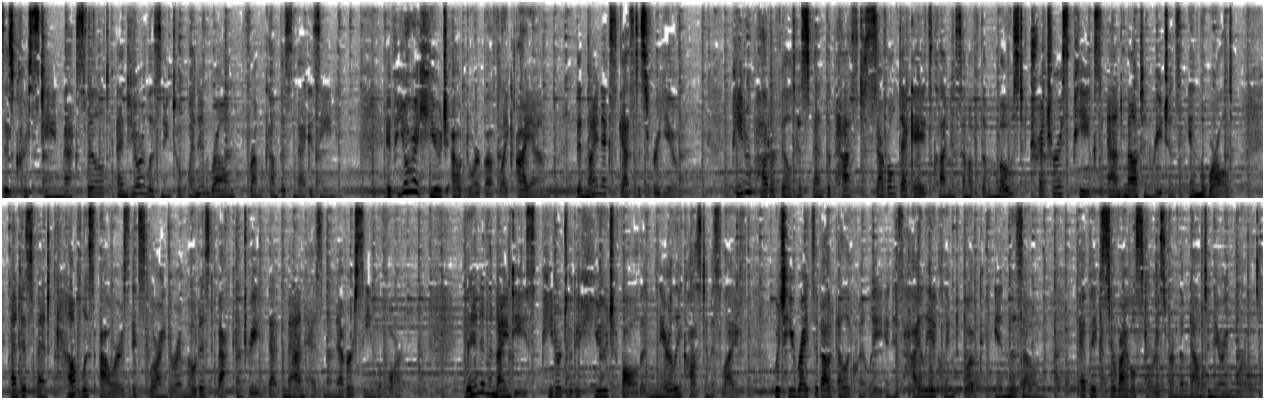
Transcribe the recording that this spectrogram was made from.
This is Christine Maxfield, and you're listening to When in Roam from Compass Magazine. If you're a huge outdoor buff like I am, then my next guest is for you. Peter Potterfield has spent the past several decades climbing some of the most treacherous peaks and mountain regions in the world, and has spent countless hours exploring the remotest backcountry that man has never seen before. Then in the 90s, Peter took a huge fall that nearly cost him his life, which he writes about eloquently in his highly acclaimed book, In the Zone Epic Survival Stories from the Mountaineering World.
